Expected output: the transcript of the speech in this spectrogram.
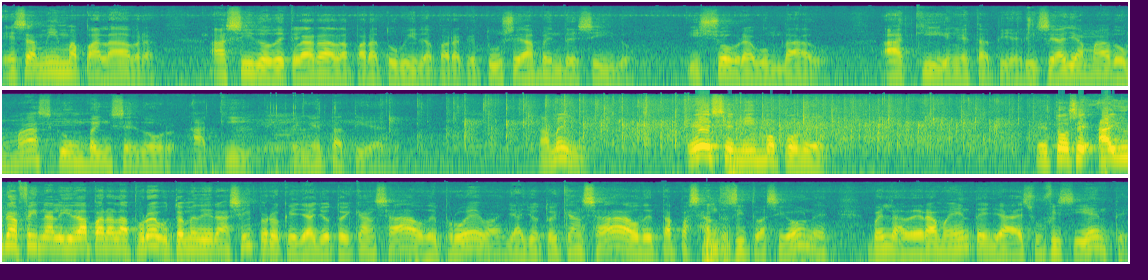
Esa misma palabra ha sido declarada para tu vida, para que tú seas bendecido y sobreabundado aquí en esta tierra y sea llamado más que un vencedor aquí en esta tierra. Amén. Ese mismo poder. Entonces hay una finalidad para la prueba. Usted me dirá, sí, pero que ya yo estoy cansado de pruebas, ya yo estoy cansado de estar pasando situaciones, verdaderamente ya es suficiente.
